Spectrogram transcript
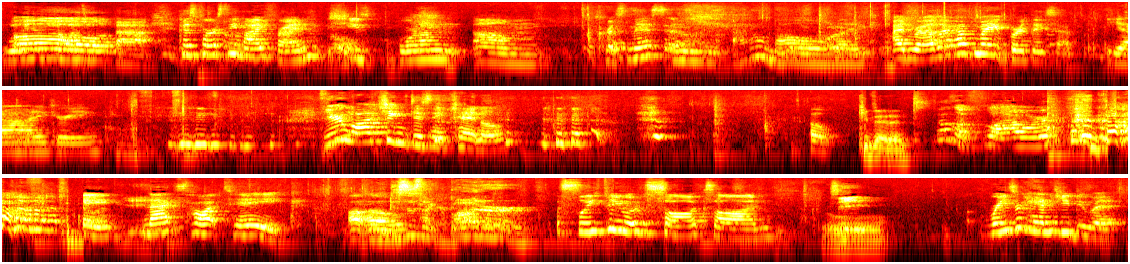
What are your Oh. thoughts about that? Because personally, my friend, she's born on um, Christmas, and I don't know, like, I'd rather have my birthday separate. yeah, I agree. You're watching Disney Channel. Keep that in. That was a flower. Okay, Yeah. next hot take. Uh oh. This oh. is like butter. Sleeping with socks on. See? Ooh. Raise your hand if you do it.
